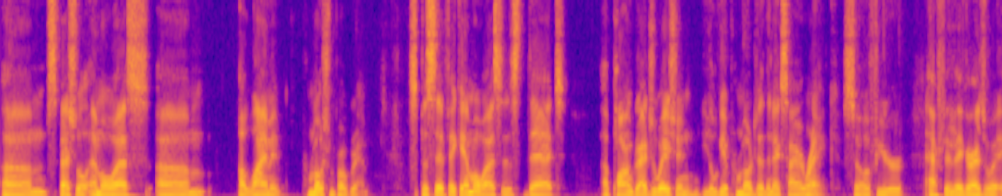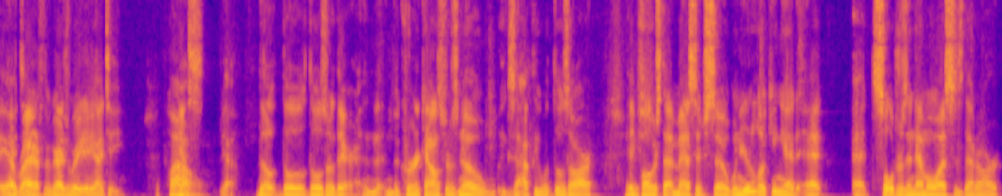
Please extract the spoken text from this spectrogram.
um, special MOS um, alignment promotion program. Specific MOSs that upon graduation, you'll get promoted to the next higher rank. So if you're After they graduate, AIT. right after they graduate AIT. Wow. Yes. Yeah. Tho- tho- those are there. And the, and the career counselors know exactly what those are. They publish that message. So when you're looking at, at, at soldiers and MOSs that are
